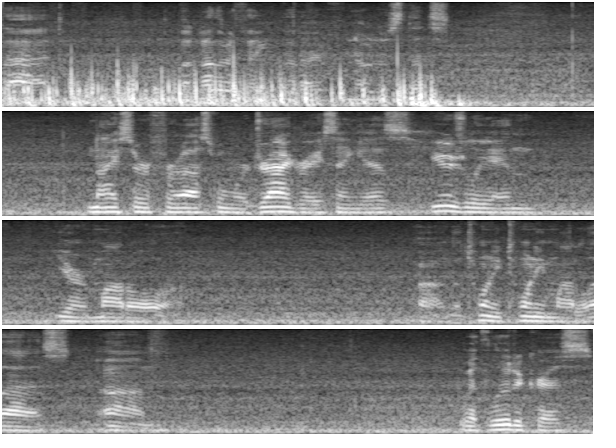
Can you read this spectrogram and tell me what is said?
that. Another thing that I've noticed that's nicer for us when we're drag racing is usually in your model, uh, the 2020 Model S, um, with Ludicrous,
